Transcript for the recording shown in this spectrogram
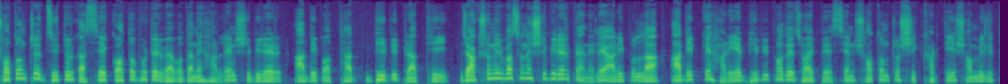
স্বতন্ত্রের জিতুর কাছে কত ভোটের ব্যবধানে হারলেন শিবিরের আদিপ অর্থাৎ ভিপি প্রার্থী? জাকসু নির্বাচনে শিবিরের প্যানেলে আরিফুল্লাহ আদিবকে হারিয়ে ভিপি পদে জয় পেয়েছেন স্বতন্ত্র শিক্ষার্থী সম্মিলিত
